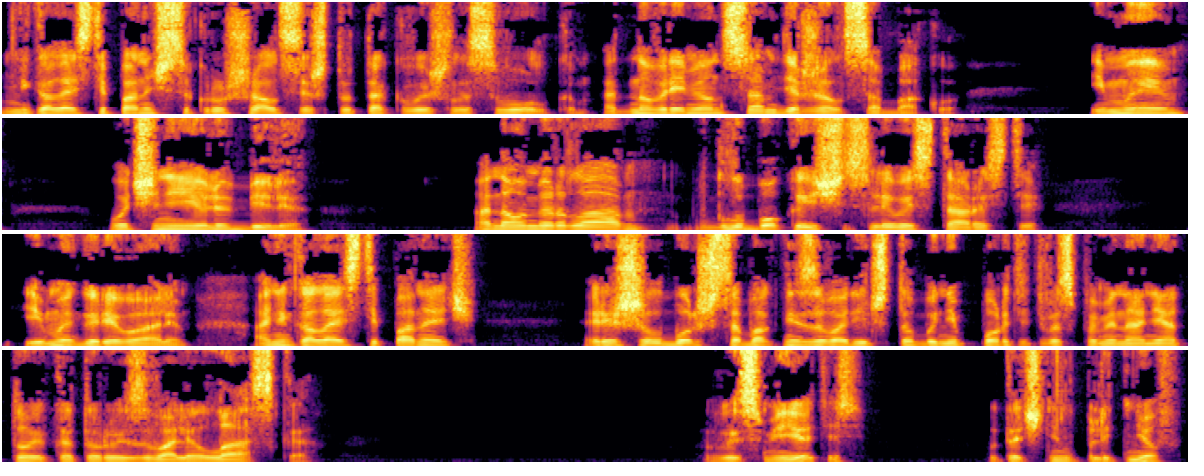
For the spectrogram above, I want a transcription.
Николай Степанович сокрушался, что так вышло с волком. Одно время он сам держал собаку, и мы очень ее любили. Она умерла в глубокой и счастливой старости, и мы горевали. А Николай Степанович решил больше собак не заводить, чтобы не портить воспоминания о той, которую звали Ласка. «Вы смеетесь?» — уточнил Плетнев,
